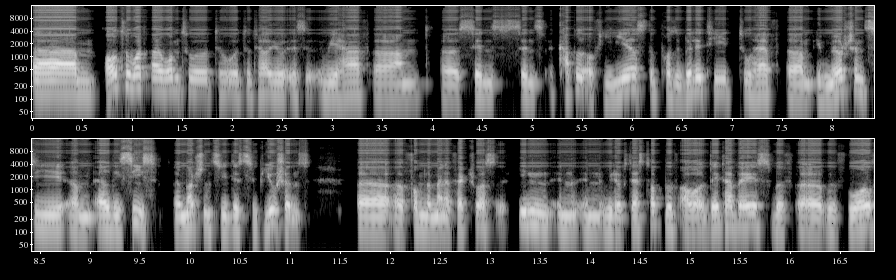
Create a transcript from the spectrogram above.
Um, also, what I want to, to, to tell you is we have um, uh, since since a couple of years the possibility to have um, emergency um, LDCs, emergency distributions uh, uh, from the manufacturers in, in, in Relux Desktop with our database with uh, with ROLF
